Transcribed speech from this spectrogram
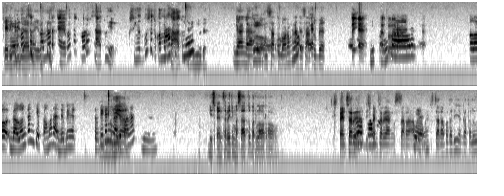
kayak di Iya. Penjara satu gitu kamar, eh apa satu orang satu ya? Seingat gue satu kamar Satu. satu dari dulu dah. nggak nggak Satu di satu lorong ada satu bed Oh iya, satu Dispenser. orang. Kalau galon kan tiap kamar ada bed. Tapi kan nggak ada Iya. panasnya. Dispensernya cuma satu per lorong. dispenser ya dispenser yang secara apa Iya. namanya secara apa tadi yang kata lu?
